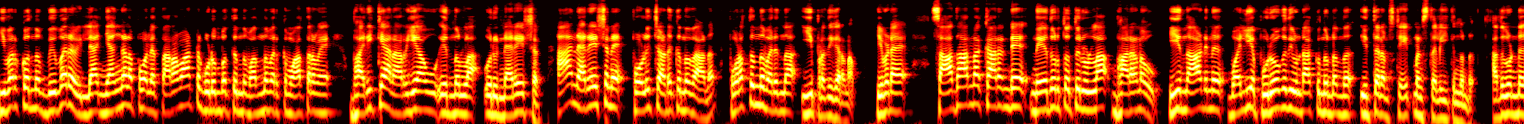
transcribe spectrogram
ഇവർക്കൊന്നും വിവരമില്ല. ഞങ്ങളെപ്പോലെ തറവാട്ട് കുടുംബത്തിൽ നിന്ന് വന്നവർക്ക് മാത്രമേ ഭരിക്കാൻ അറിയാവൂ എന്നുള്ള ഒരു നരേഷൻ. ആ നരേഷനെ പൊളിച്ചടുക്കുന്നതാണ് പുറത്തുനിന്ന് വരുന്ന ഈ പ്രതികരണം. ഇവിടെ സാധാരണക്കാരന്റെ നേതൃത്വത്തിലുള്ള ഭരണവും ഈ നാടിന് വലിയ പുരോഗതി ഉണ്ടാക്കുന്നുണ്ടെന്ന് ഇത്തരം സ്റ്റേറ്റ്മെന്റ്സ് തെളിയിക്കുന്നുണ്ട്. അതുകൊണ്ട്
